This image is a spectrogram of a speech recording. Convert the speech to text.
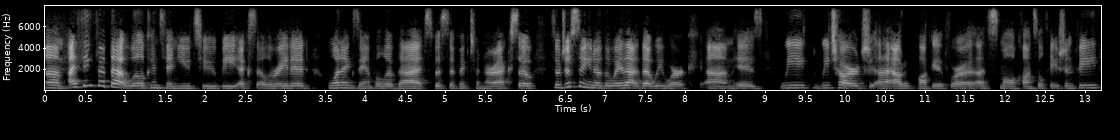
Um, I think that that will continue to be accelerated. One example of that specific to Nurx. So, so just so you know, the way that, that we work um, is we we charge uh, out of pocket for a, a, small consultation fee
